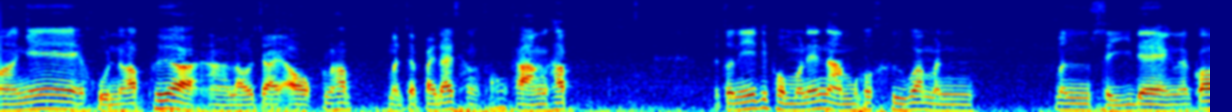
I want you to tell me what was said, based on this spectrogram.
มาแง่ขุนนะครับ เพื่ออเราจะเอานะครับ มันจะไปได้ทางสองทางนะครับแต่ตัวนี้ที่ผมมาแนะนำก็คือว่ามันมันสีแดงแล้วก็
